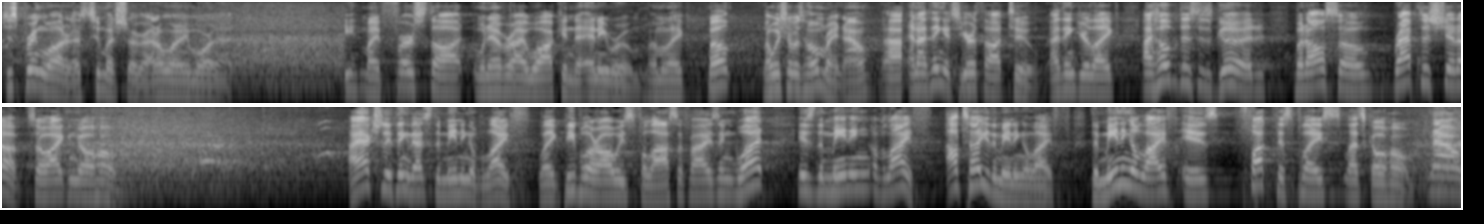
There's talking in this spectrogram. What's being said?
Just bring water. That's too much sugar. I don't want any more of that. My first thought whenever I walk into any room, I'm like, well, I wish I was home right now. Uh, and I think it's your thought too. I think you're like, I hope this is good, but also wrap this shit up so I can go home. I actually think that's the meaning of life. Like, people are always philosophizing. What is the meaning of life? I'll tell you the meaning of life. The meaning of life is fuck this place, let's go home. Now,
